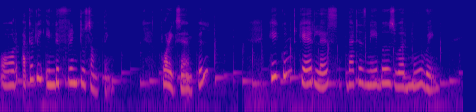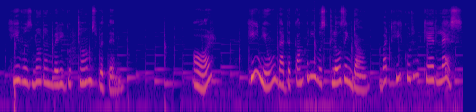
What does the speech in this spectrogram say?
or utterly indifferent to something. For example, he couldn't care less that his neighbors were moving he was not on very good terms with them. Or he knew that the company was closing down, but he couldn't care less.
